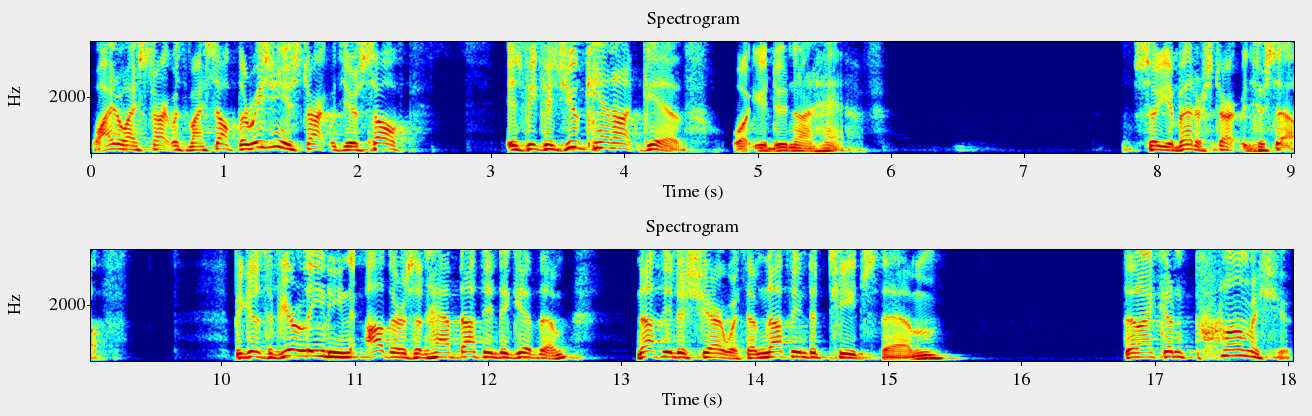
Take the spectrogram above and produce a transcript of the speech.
why do I start with myself? The reason you start with yourself is because you cannot give what you do not have. So you better start with yourself. Because if you're leading others and have nothing to give them, nothing to share with them, nothing to teach them, then I can promise you,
